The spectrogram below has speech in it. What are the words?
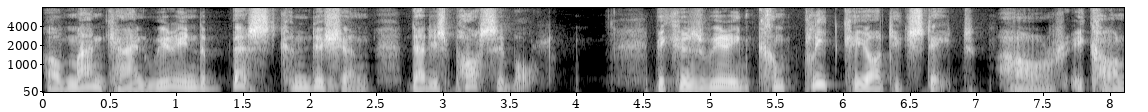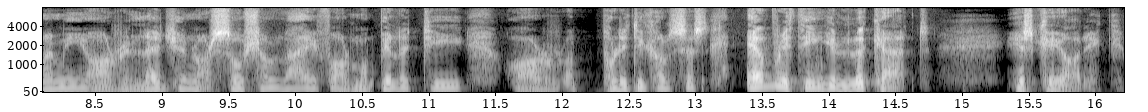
of mankind, we're in the best condition that is possible because we're in complete chaotic state. Our economy, our religion, our social life, our mobility, our political system, everything you look at is chaotic,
